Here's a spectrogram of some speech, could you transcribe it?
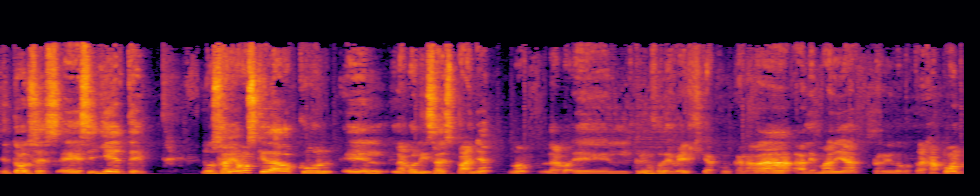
Entonces, eh, siguiente. Nos habíamos quedado con el, la goliza de España, ¿no? La- el triunfo de Bélgica con Canadá, Alemania perdiendo contra Japón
